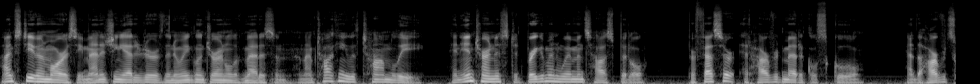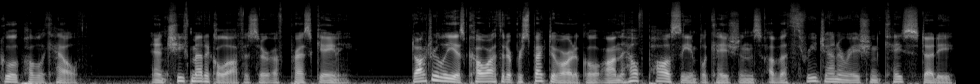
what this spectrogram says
I'm Stephen Morrissey, managing editor of the New England Journal of Medicine, and I'm talking with Tom Lee, an internist at Brigham and Women's Hospital, professor at Harvard Medical School and the Harvard School of Public Health, and chief medical officer of Press Ganey. Dr. Lee has co authored a perspective article on the health policy implications of a three generation case study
